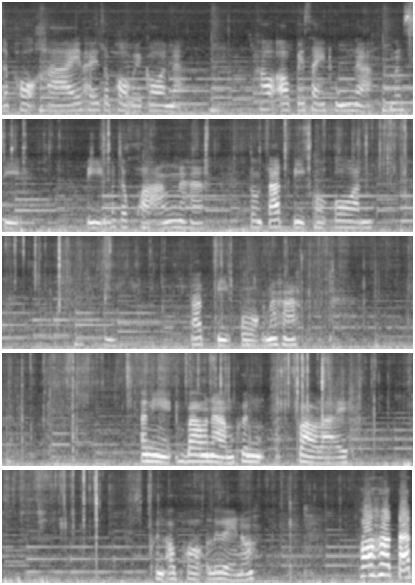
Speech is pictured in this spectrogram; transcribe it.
จะเพาะขายไผจะเพาะไว้ก่อนน่ะเขาเอาไปใส่ถุงน่ะ มันสิปีกมันจะขวางนะคะต้องตัดปีกออกก่อนตัดปีกออกนะคะ อันนี้เบาน้ำเพิ่นเปล่าหลายเพิ่นเอาเพาะเลยเนาะพอเฮาตัด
